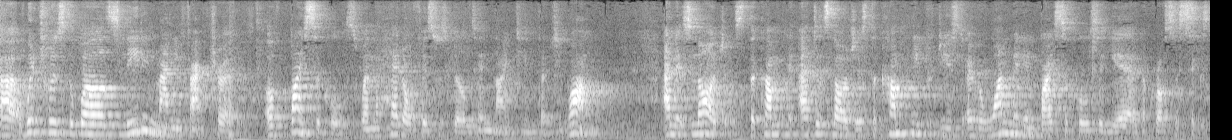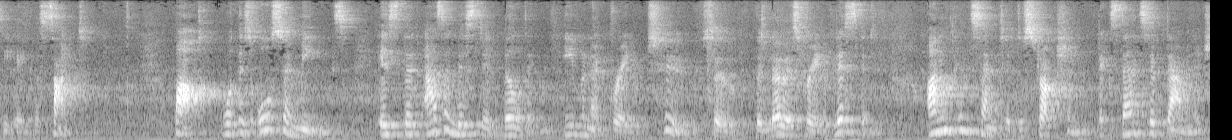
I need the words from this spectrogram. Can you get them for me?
uh, which was the world's leading manufacturer of bicycles when the head office was built in 1931. And its largest, the company, at its largest, the company produced over 1 million bicycles a year across a 60 acre site. But what this also means is that as a listed building, even at grade 2, so the lowest grade of listing, unconsented destruction, extensive damage,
